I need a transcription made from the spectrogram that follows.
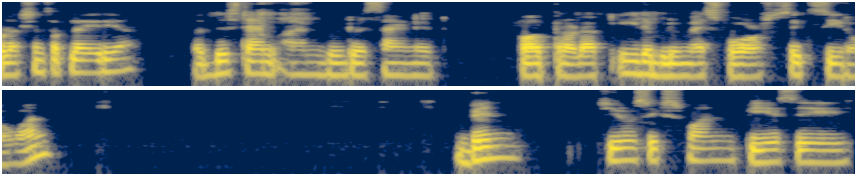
production supply area but this time I'm going to assign it for product EWMS4601 bin 061 PSA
